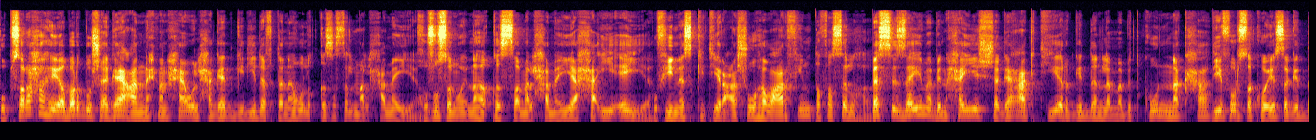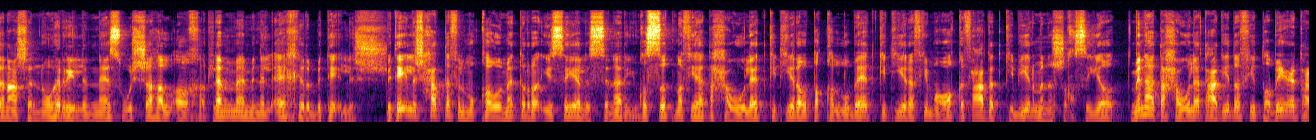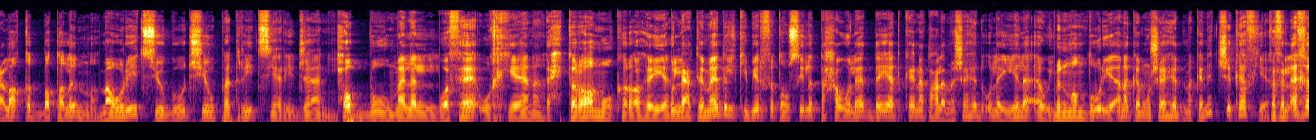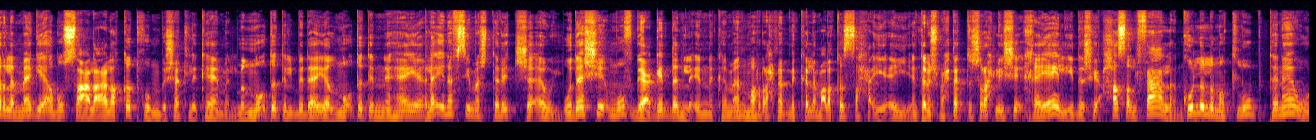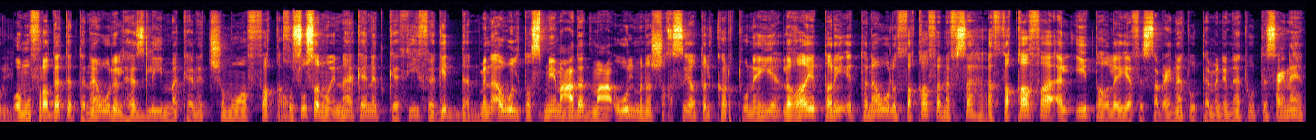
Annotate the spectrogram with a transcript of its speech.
وبصراحة هي برضو شجاعة إن إحنا نحاول حاجات جديدة في تناول القصص الملحمية. خصوصا وإنها قصة ملحمية حقيقية. وفي ناس كتير عاشوها وعارفين تفاصيلها. بس زي ما بنحيي الشجاعة كتير جدا لما بتكون ناجحة دي فرصة كويسة جدا عشان نوري للناس وشها الآخر. لما من الآخر بتقلش. بتقلش حتى في المقومات الرئيسية للسيناريو. قصتنا فيها تحولات كتيرة وتقلبات كتيرة في مواقف عدد كبير من الشخصيات. منها تحولات عديدة في طبيعة علاقة بطلنا موريتسيو جوتشي وباتريتسيا ريجاني. حب وملل وفاء وخيانة احترام وكراهية. والاعتماد الكبير في توصيل التحولات ديت كانت على مشاهد قليلة قوي. من منظوري أنا كمشاهد ما كانتش كافية. ففي الآخر لما أجي أبص على علاقتهم بشكل كامل من نقطة البداية لنقطة النهاية ألاقي نفسي ما اشتريتش قوي. وده شيء مفجع جدا لأن كمان مرة إحنا بنتكلم على قصة حقيقية. انت مش محتاج تشرح لي شيء خيالي ده شيء حصل فعلا. كل اللي مطلوب تناول ومفردات التناول الهزلي ما كانتش موفقة خصوصا وإنها كانت كثيفة جدا. من أول تصميم عدد معقول من الشخصيات الكرتونية لغاية طريقة تناول الثقافة نفسها. الثقافة الإيطالية في السبعينات والثمانينات والتسعينات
